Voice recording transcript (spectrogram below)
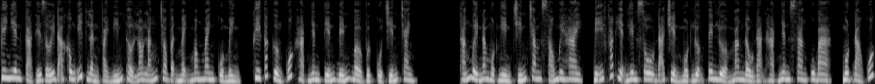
Tuy nhiên cả thế giới đã không ít lần phải nín thở lo lắng cho vận mệnh mong manh của mình khi các cường quốc hạt nhân tiến đến bờ vực của chiến tranh. Tháng 10 năm 1962, Mỹ phát hiện Liên Xô đã chuyển một lượng tên lửa mang đầu đạn hạt nhân sang Cuba, một đảo quốc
